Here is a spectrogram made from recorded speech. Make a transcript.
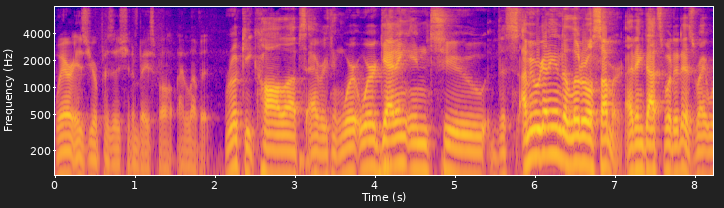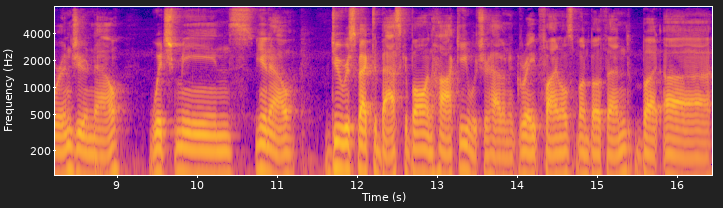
Where is your position in baseball? I love it. rookie call ups, everything. We're we're getting into this. I mean, we're getting into literal summer. I think that's what it is, right? We're in June now, which means you know, due respect to basketball and hockey, which are having a great finals on both end, but uh,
